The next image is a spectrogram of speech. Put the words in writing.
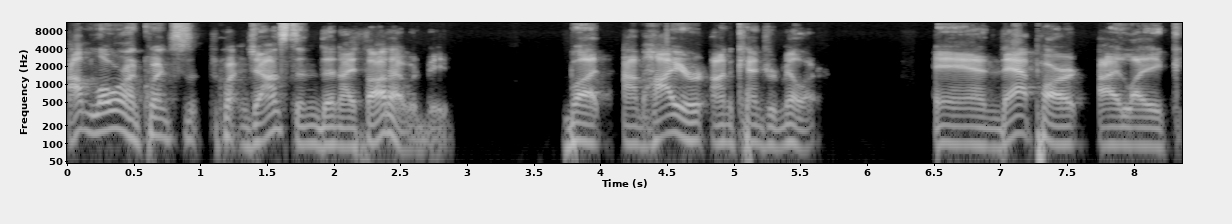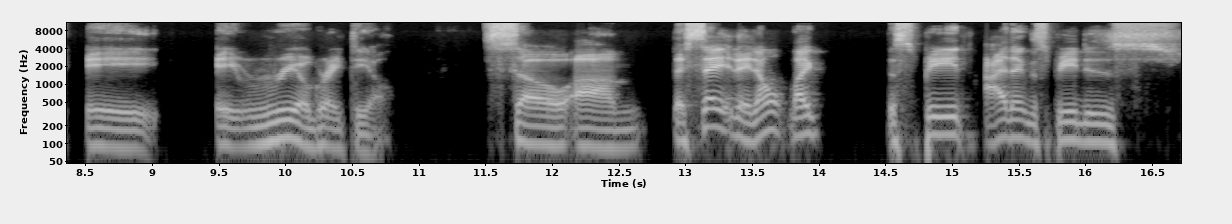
I'm lower on Quentin, Quentin Johnston than I thought I would be, but I'm higher on Kendre Miller and that part I like a a real great deal. So um, they say they don't like the speed. I think the speed is.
